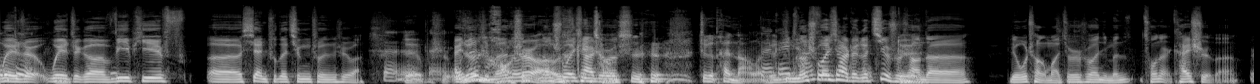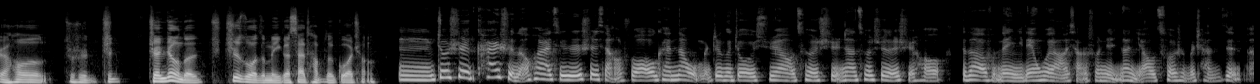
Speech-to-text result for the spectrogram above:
为这为这个 VP 呃献出的青春是吧？对对不是，我觉得是好事啊。能说一下就是 这个太难了，你们能说一下这个技术上的流程吗？就是说你们从哪儿开始的，然后就是真真正的制作这么一个 set up 的过程。嗯，就是开始的话，其实是想说，OK，那我们这个就需要测试。那测试的时候，set up 那一定会要想说，你那你要测什么场景呢？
